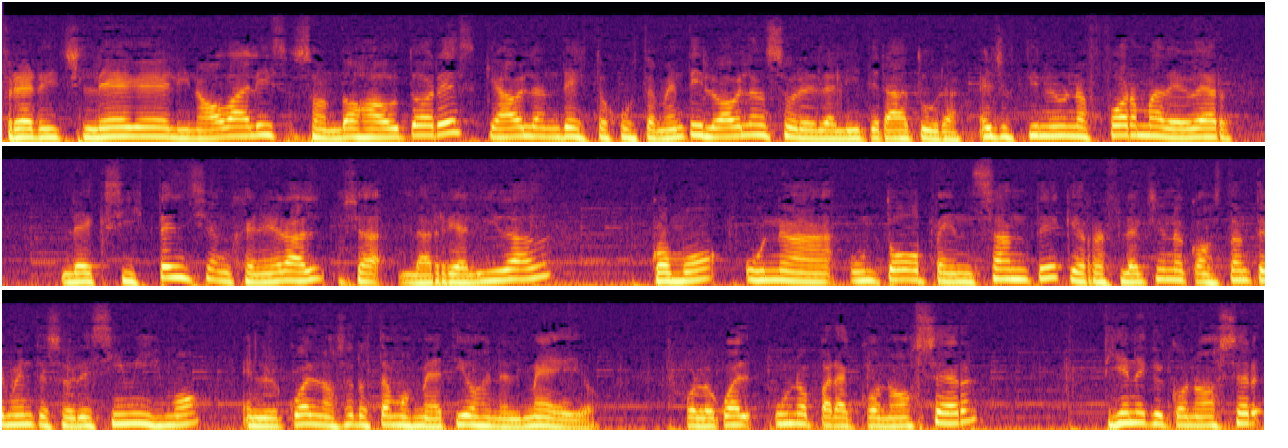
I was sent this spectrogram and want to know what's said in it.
Friedrich Legel y Novalis son dos autores que hablan de esto justamente y lo hablan sobre la literatura. Ellos tienen una forma de ver la existencia en general, o sea, la realidad, como una, un todo pensante que reflexiona constantemente sobre sí mismo, en el cual nosotros estamos metidos en el medio. Por lo cual uno para conocer tiene que conocer,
